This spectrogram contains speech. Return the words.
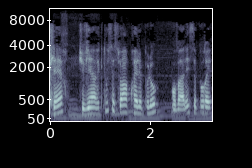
Claire，tu viens avec nous ce soir après le boulot？On va aller se bourrer。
